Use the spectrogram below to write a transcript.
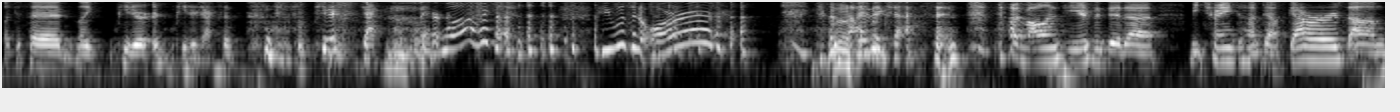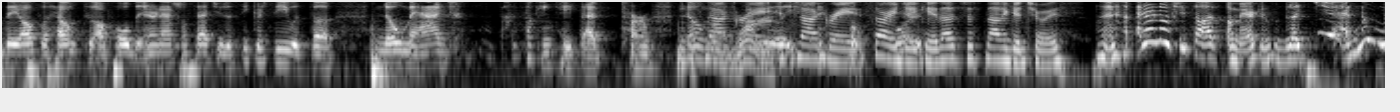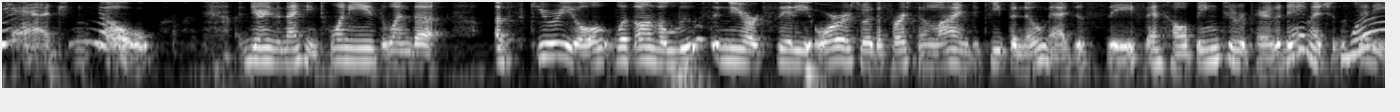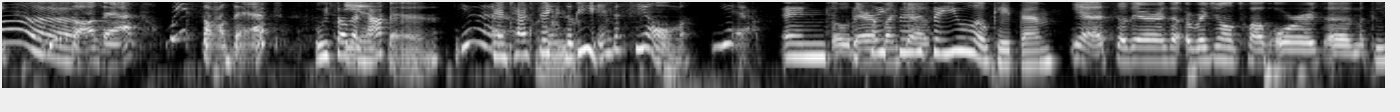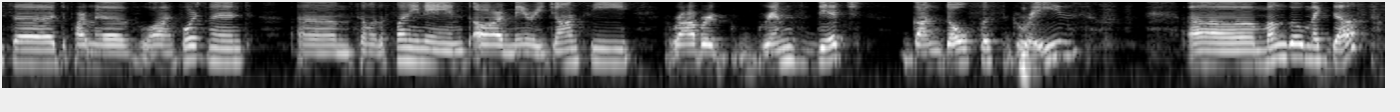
Like I said, like Peter uh, Peter Jackson, Peter Jackson wasn't there. What? he was an auror. Josiah Jackson sought volunteers who could uh, be trained to hunt down scourers. Um, they also helped to uphold the international statute of secrecy with the No-Maj. I fucking hate that term. No It's not great. It's not great. the Sorry, worst. JK. That's just not a good choice. I don't know if she thought Americans would be like, yeah, no match. No. During the 1920s, when the Obscurial was on the loose in New York City, Oars were the first in line to keep the No-Majs safe and helping to repair the damage to the city. We saw that. We saw that. We saw that And- happen. Yeah. Fantastic in the, Beasts. In the film. Yeah. And So the there are a bunch places of- that you locate them. Yeah, so there are the original 12 oars of MACUSA, Department of Law Enforcement. Um, some of the funny names are Mary Johnsey, Robert Grimsditch, Gondulphus Graves, uh, Mungo Macduff,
